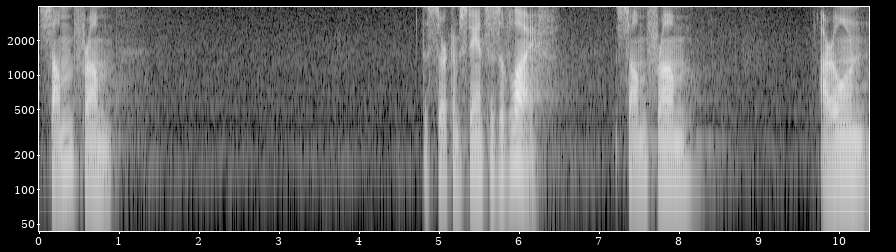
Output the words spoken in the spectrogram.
Some from the circumstances of life, some from our own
